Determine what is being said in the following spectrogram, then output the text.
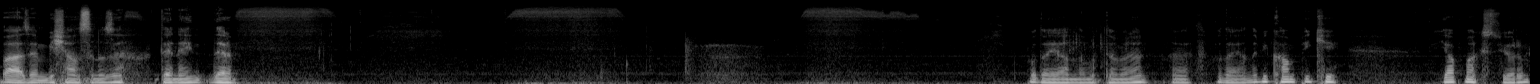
Bazen bir şansınızı deneyin derim. Bu da yandı muhtemelen. Evet, bu da yandı. Bir kamp 2 yapmak istiyorum.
